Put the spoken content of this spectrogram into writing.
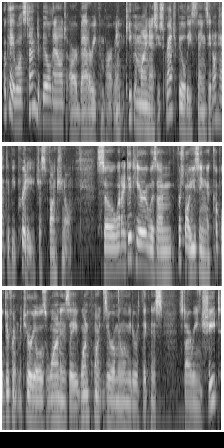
Okay, well it's time to build out our battery compartment. Keep in mind as you scratch build these things, they don't have to be pretty, just functional. So what I did here was I'm, first of all, using a couple different materials. One is a 1.0 millimeter thickness styrene sheet,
